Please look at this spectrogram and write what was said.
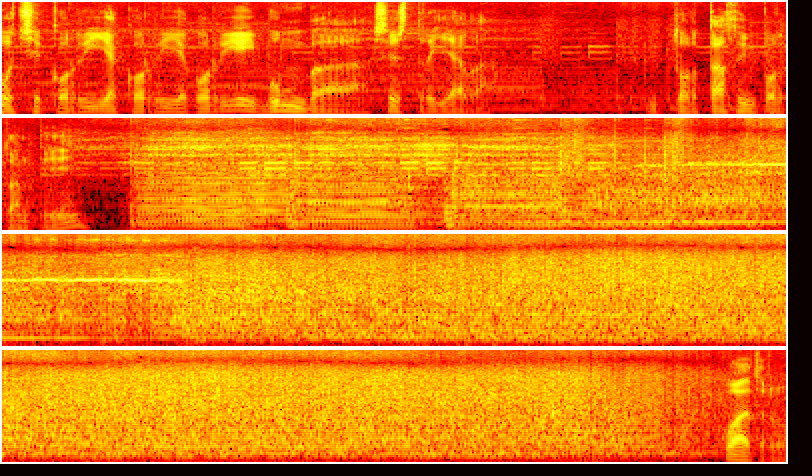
Coche corría, corría, corría y ¡bumba! se estrellaba. Un tortazo importante, ¿eh? Cuatro,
